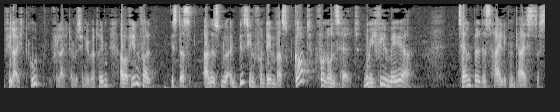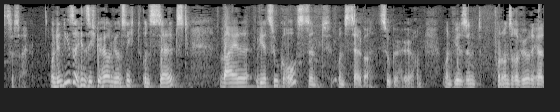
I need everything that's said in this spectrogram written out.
vielleicht gut, vielleicht ein bisschen übertrieben, aber auf jeden Fall ist das alles nur ein bisschen von dem, was Gott von uns hält, nämlich viel mehr Tempel des Heiligen Geistes zu sein. Und in dieser Hinsicht gehören wir uns nicht uns selbst, weil wir zu groß sind, uns selber zu gehören. Und wir sind von unserer Würde her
